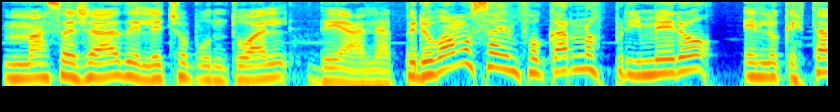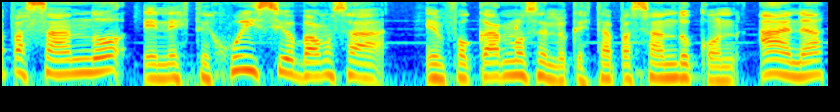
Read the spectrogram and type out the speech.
más allá del hecho puntual de Ana. Pero vamos a enfocarnos primero en lo que está pasando en este juicio, vamos a enfocarnos en lo que está pasando con Ana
